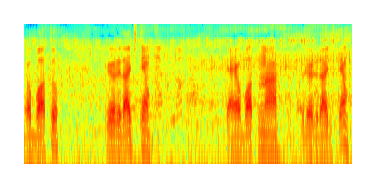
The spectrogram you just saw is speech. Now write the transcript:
Eu boto prioridade de tempo. Que aí eu boto na prioridade de tempo.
